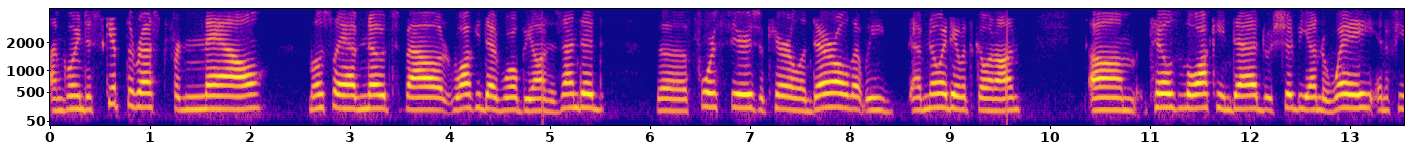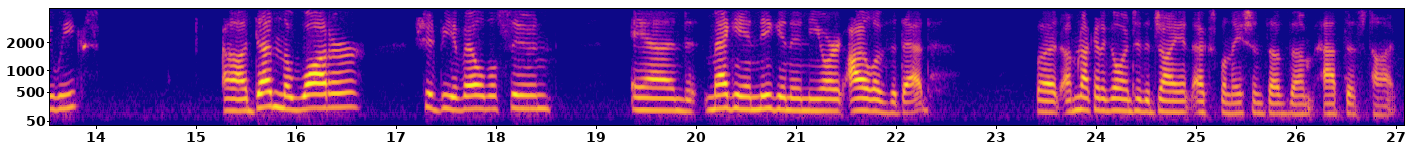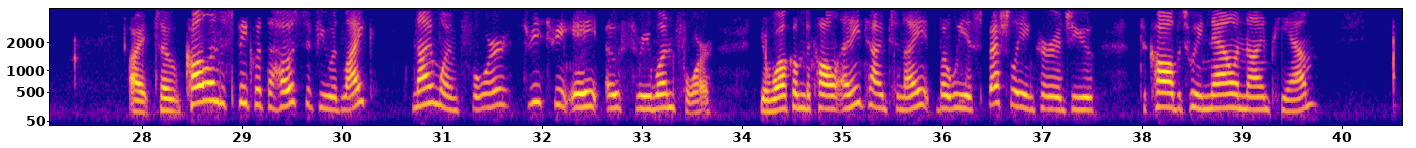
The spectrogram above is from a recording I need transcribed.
I'm going to skip the rest for now Mostly I have notes about Walking Dead World Beyond has ended, the fourth series of Carol and Daryl that we have no idea what's going on. Um, Tales of the Walking Dead should be underway in a few weeks. Uh, Dead in the Water should be available soon. And Maggie and Negan in New York, Isle of the Dead. But I'm not going to go into the giant explanations of them at this time. All right, so call in to speak with the host if you would like. 914-338-0314. You're welcome to call anytime tonight, but we especially encourage you to call between now and 9 p.m.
